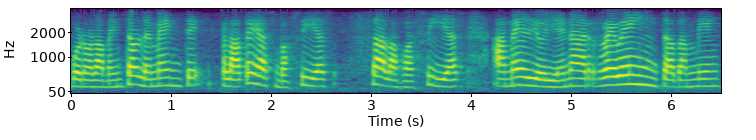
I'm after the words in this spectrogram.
Bueno, lamentablemente, plateas vacías, salas vacías, a medio llenar, reventa también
